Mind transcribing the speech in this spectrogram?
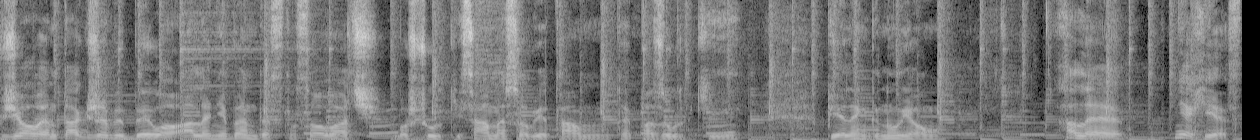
wziąłem tak, żeby było, ale nie będę stosować, bo szczurki same sobie tam te pazurki pielęgnują. Ale niech jest.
